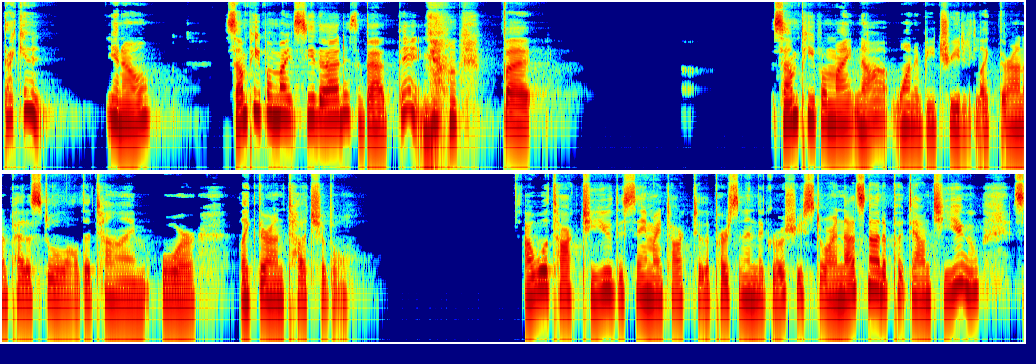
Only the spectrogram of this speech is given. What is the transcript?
That can, you know, some people might see that as a bad thing, but some people might not want to be treated like they're on a pedestal all the time or like they're untouchable. I will talk to you the same I talk to the person in the grocery store. And that's not a put down to you. It's,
